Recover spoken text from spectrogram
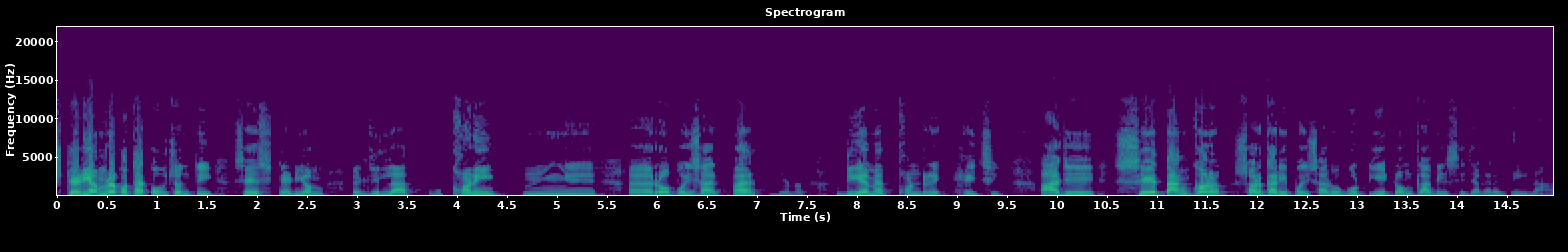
स्टेडियम कथा कहते से स्टेडियम जिला खणी रो पैसा डीएमएफ फंड्रे आज से सरकारी पैसा गोटे टाँह भी से जगह देना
